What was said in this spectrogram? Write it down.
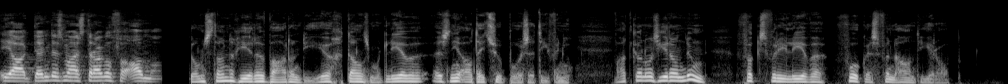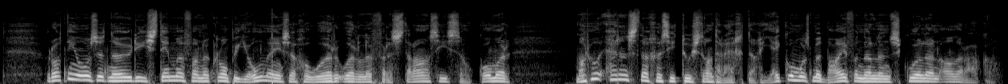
Ja, ek dink dis maar 'n struggle vir almal. Die omstandighede waarin die jeug tans moet lewe, is nie altyd so positief nie. Wat kan ons hieraan doen? Fiks vir die lewe, fokus vanaand hierop. Rotnie ons het nou die stemme van 'n klompie jong mense gehoor oor hulle frustrasies en kommer. Maar hoe ernstig is die toestand regtig? Jy kom ons met baie van hulle in skole in aanraking.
